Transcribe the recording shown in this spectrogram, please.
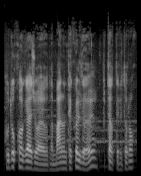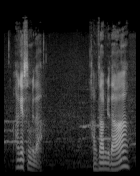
구독하기와 좋아요, 많은 댓글들 부탁드리도록 하겠습니다. 감사합니다.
